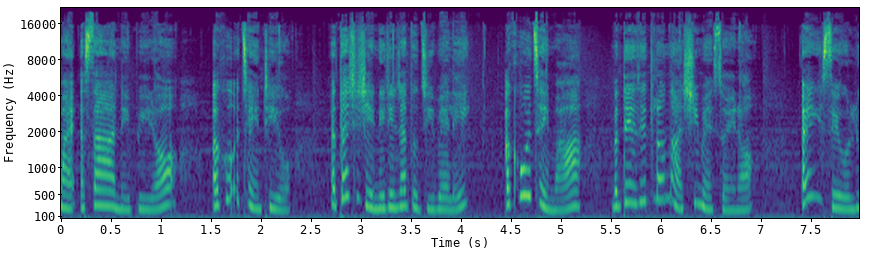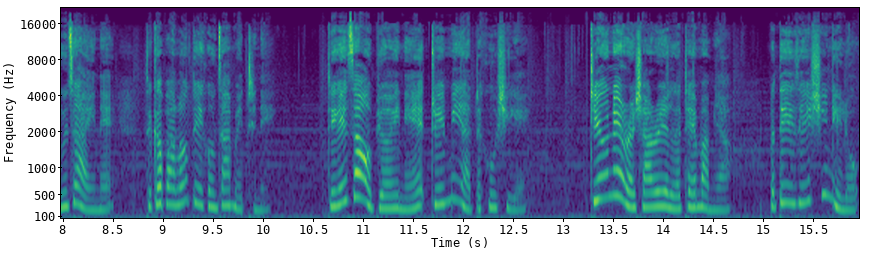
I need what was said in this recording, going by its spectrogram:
မိုင်းအစားကနေပြီးတော့ အခုအချိန်ထိကိုအသက်ရှင်ရှင်နေကြတဲ့သူကြီးပဲလေ။အခုအချိန်မှာမတည်စေးတစ်လုံးသာရှိမယ်ဆိုရင်တော့အဲ့ဒီစေကိုလူးကြရင်နဲ့တကဘာလုံးတေကုန်ကြမယ်ထင်တယ်။ဒီကိစ္စကိုပြောရင်းနဲ့တွေးမိတာတစ်ခုရှိတယ်။တရုတ်နဲ့ရုရှားတို့ရဲ့လက်ထဲမှာများမတည်စေးရှိနေလို့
